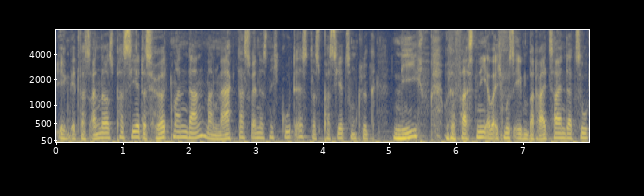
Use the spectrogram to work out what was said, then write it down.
irgendetwas anderes passiert. Das hört man dann, man merkt das, wenn es nicht gut ist. Das passiert zum Glück nie oder fast nie, aber ich muss eben bereit sein dazu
